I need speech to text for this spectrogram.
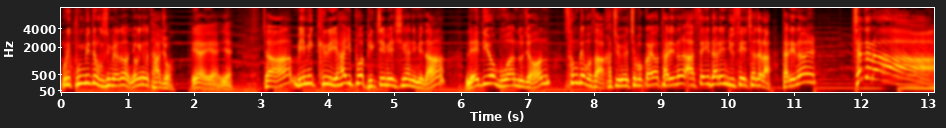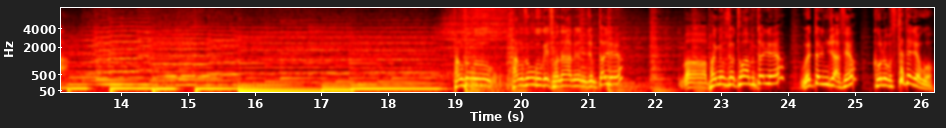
우리 국민들 웃으면은 여기 있는 거 다 줘. 예 예, 예. 자 mimicry hyper big재미의 시간입니다. 라디오 무한도전 성대모사 같이 외쳐볼까요? 달인을 아세이 달인 뉴스에 찾아라. 달인을 찾아라. 방송국 방송국에 전화하면 좀 떨려요? 어 박명수랑 통화하면 떨려요? 왜 떨리는 줄 아세요? 그걸로 뭐 스타 되려고.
